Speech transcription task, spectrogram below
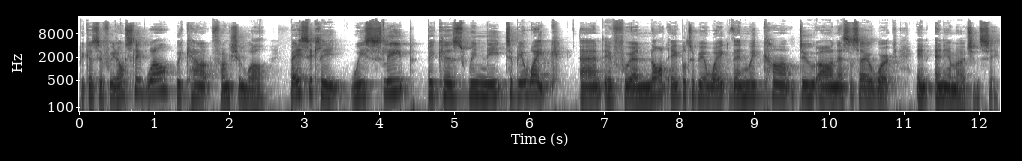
Because if we don't sleep well, we cannot function well. Basically, we sleep because we need to be awake. And if we are not able to be awake, then we can't do our necessary work in any emergency.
